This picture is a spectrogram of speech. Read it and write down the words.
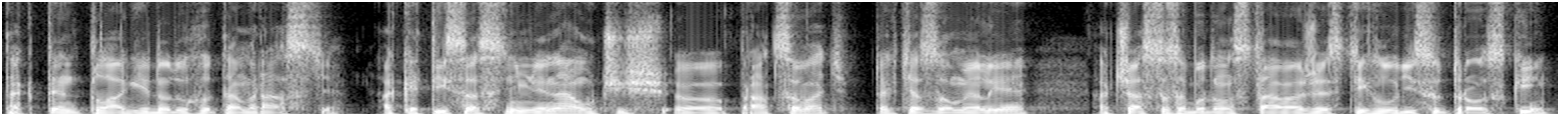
tak ten tlak jednoducho tam rastie. A keď ty sa s ním nenaučíš e, pracovať, tak ťa zomelie a často sa potom stáva, že z tých ľudí sú trosky,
